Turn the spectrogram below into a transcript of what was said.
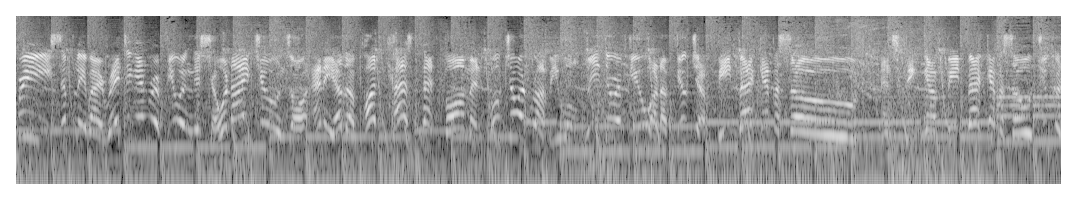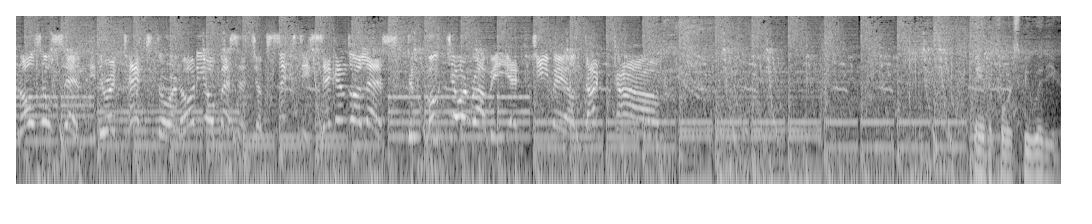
free simply by rating and reviewing the show on iTunes or any other podcast platform, and Bucho and Robbie will read the review on a future feedback episode. And speaking of feedback episodes, you can also send either a text or an audio message of 60 seconds or less to Bucho and Robbie at gmail.com. May the force be with you.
